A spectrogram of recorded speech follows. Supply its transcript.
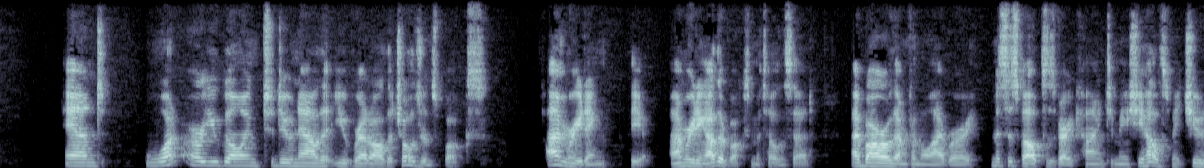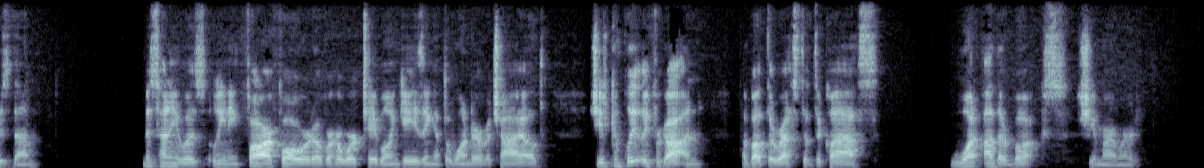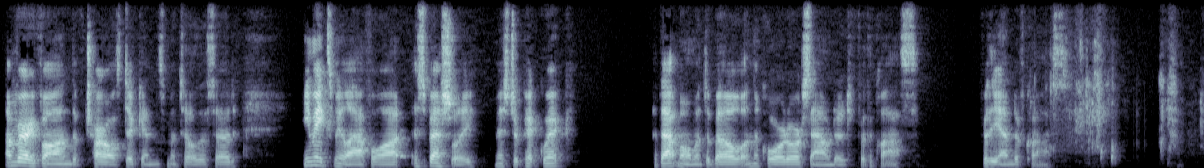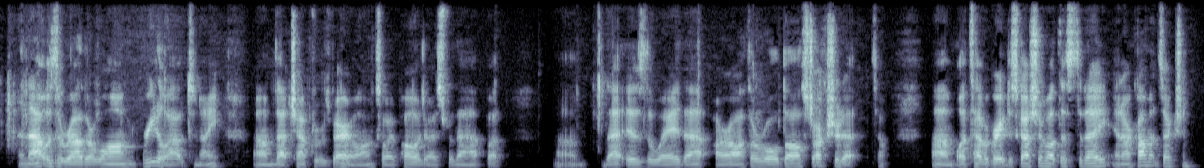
And what are you going to do now that you've read all the children's books? I'm reading the I'm reading other books, Matilda said. I borrow them from the library. Mrs. Phelps is very kind to me. She helps me choose them. Miss Honey was leaning far forward over her work table and gazing at the wonder of a child. She had completely forgotten about the rest of the class. What other books? she murmured. I'm very fond of Charles Dickens, Matilda said. He makes me laugh a lot, especially Mr. Pickwick. At that moment, the bell in the corridor sounded for the class, for the end of class. And that was a rather long read aloud tonight. Um, that chapter was very long, so I apologize for that, but um, that is the way that our author Roald Dahl structured it. So um, let's have a great discussion about this today in our comment section.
